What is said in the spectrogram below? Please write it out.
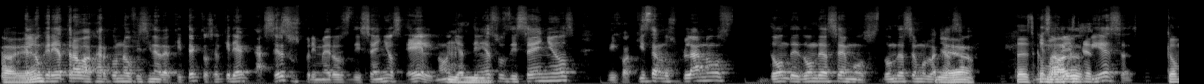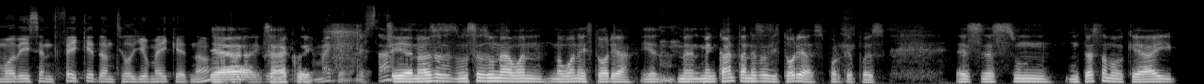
Él no quería trabajar con una oficina de arquitectos, él quería hacer sus primeros diseños, él, ¿no? Ya tenía sus diseños, dijo, aquí están los planos, ¿dónde, dónde hacemos? ¿Dónde hacemos la casa? Entonces, como dicen, piezas. como dicen, fake it until you make it, ¿no? Yeah, exactly. Sí, no, esa es, una, una, buena historia. Y me, encantan esas historias porque, pues, es, es un, un testamo que hay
